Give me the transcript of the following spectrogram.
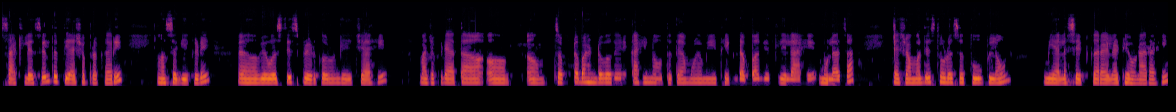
साठली असेल तर ती अशा प्रकारे सगळीकडे व्यवस्थित स्प्रेड करून घ्यायची आहे. माझ्याकडे आता चपटं भांडं वगैरे काही नव्हतं त्यामुळे मी इथे एक डब्बा घेतलेला आहे मुलाचा. त्याच्यामध्येच थोडंसं तूप लावून मी याला सेट करायला ठेवणार आहे.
